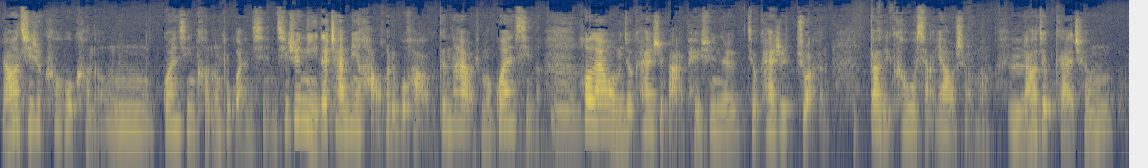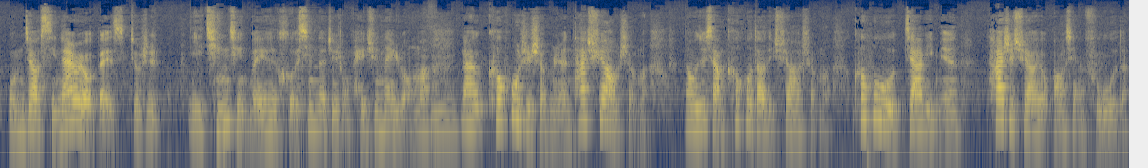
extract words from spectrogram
然后其实客户可能关心，可能不关心。其实你的产品好或者不好，跟他有什么关系呢？后来我们就开始把培训的就开始转，到底客户想要什么，然后就改成我们叫 scenario base，就是。以情景为核心的这种培训内容嘛，那客户是什么人？他需要什么？那我就想客户到底需要什么？客户家里面他是需要有保险服务的，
